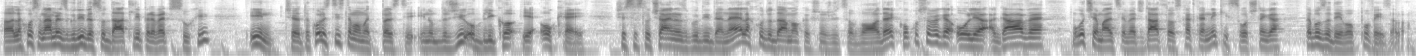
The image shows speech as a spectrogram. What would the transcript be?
Uh, lahko se namreč zgodi, da so datli preveč suhi in če jo takole stisnemo med prsti in obdrži obliko, je ok. Če se slučajno zgodi, da ne, lahko dodamo kakšno žlico vode, kokosovega olja, agave, mogoče malce več datlov, skratka nekaj sočnega, da bo zadevo povezalo.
